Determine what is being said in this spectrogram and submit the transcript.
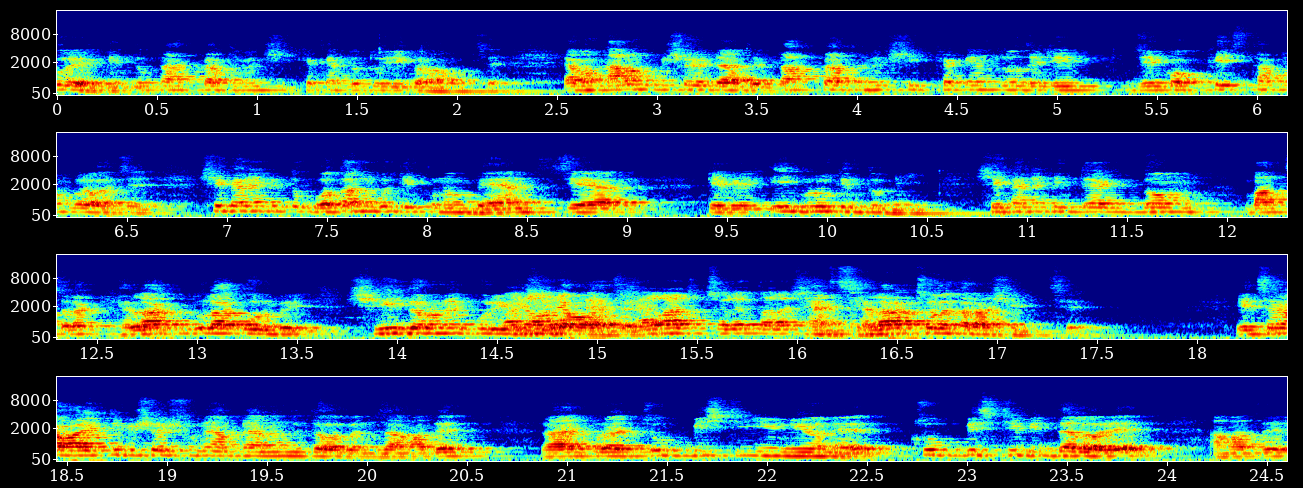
করে কিন্তু প্রাক প্রাথমিক শিক্ষা কেন্দ্র তৈরি করা হচ্ছে। এবং আরও বিষয়টা যে প্রাক প্রাথমিক শিক্ষা কেন্দ্র যেটি যে কক্ষে স্থাপন করা হয়েছে সেখানে কিন্তু গতানুগতিক কোনো বেঞ্চ চেয়ার টেবিল এইগুলো কিন্তু নেই। সেখানে কিন্তু একদম বাচ্চারা খেলাধুলা করবে সেই ধরনের মানে পরিবেশ দেওয়া হয়েছে খেলার চলে তারা হ্যাঁ শিখছে। খেলার ছলে তারা শিখছে। এছাড়াও আরেকটি বিষয় শুনে আপনি আনন্দিত হবেন যে আমাদের রায়পুরায় চব্বিশটি ইউনিয়নের চব্বিশটি বিদ্যালয়ে আমাদের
